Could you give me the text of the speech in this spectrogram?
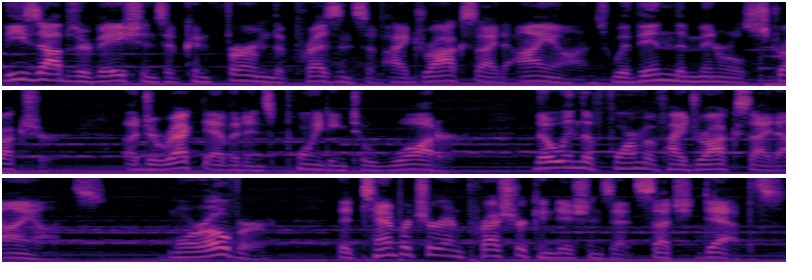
These observations have confirmed the presence of hydroxide ions within the mineral structure, a direct evidence pointing to water, though in the form of hydroxide ions. Moreover, the temperature and pressure conditions at such depths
